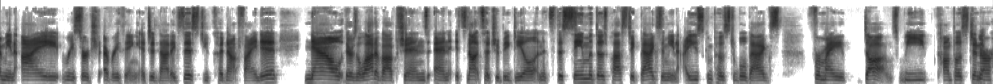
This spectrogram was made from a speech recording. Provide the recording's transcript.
I mean, I researched everything. It did not exist. You could not find it. Now there's a lot of options and it's not such a big deal. And it's the same with those plastic bags. I mean, I use compostable bags for my dogs. We compost in yeah. our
